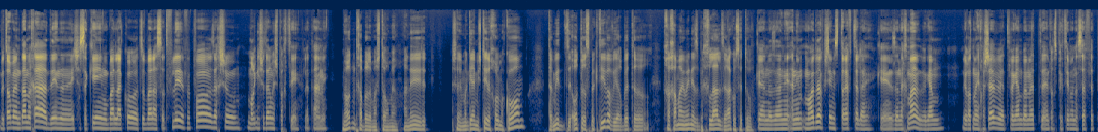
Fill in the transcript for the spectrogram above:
בתור בן אדם אחד הנה איש עסקים הוא בא לעקוץ הוא בא לעשות פליפ ופה זה איכשהו מרגיש יותר משפחתי לטעמי. מאוד מתחבר למה שאתה אומר אני כשאני מגיע עם אשתי לכל מקום תמיד זה עוד פרספקטיבה והיא הרבה יותר חכמה ממני אז בכלל זה רק עושה טוב. כן אז אני אני מאוד אוהב כשהיא מצטרפת אליי כי זה נחמד וגם לראות מה היא חושבת וגם באמת אה, פרספקטיבה נוספת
